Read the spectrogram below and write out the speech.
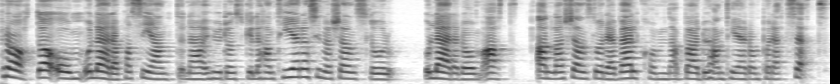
prata om och lära patienterna hur de skulle hantera sina känslor och lära dem att alla känslor är välkomna bara du hanterar dem på rätt sätt.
